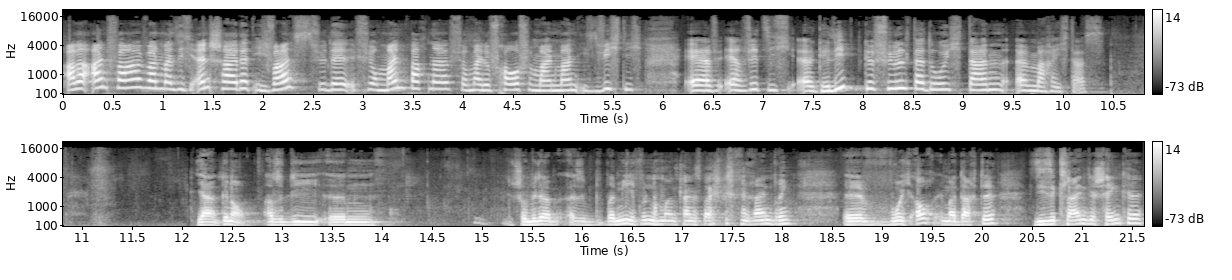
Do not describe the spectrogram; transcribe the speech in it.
aber einfach, weil man sich entscheidet, ich weiß, für, der, für meinen Partner, für meine Frau, für meinen Mann ist wichtig, er, er wird sich äh, geliebt gefühlt dadurch, dann äh, mache ich das. Ja, genau. Also die ähm, schon wieder, also bei mir, ich will noch mal ein kleines Beispiel reinbringen, äh, wo ich auch immer dachte, diese kleinen Geschenke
